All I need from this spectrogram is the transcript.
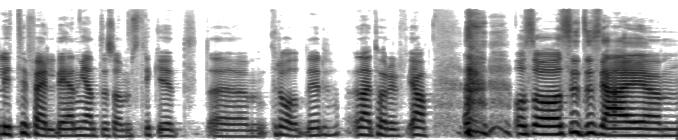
litt tilfeldig en jente som strikket um, tråder Nei, tårer. Ja. og så syntes jeg um,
